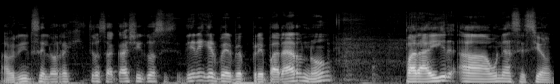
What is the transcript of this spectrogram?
abrirse los registros acá, chicos, se tiene que pre- pre- preparar, ¿no? Para ir a una sesión.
